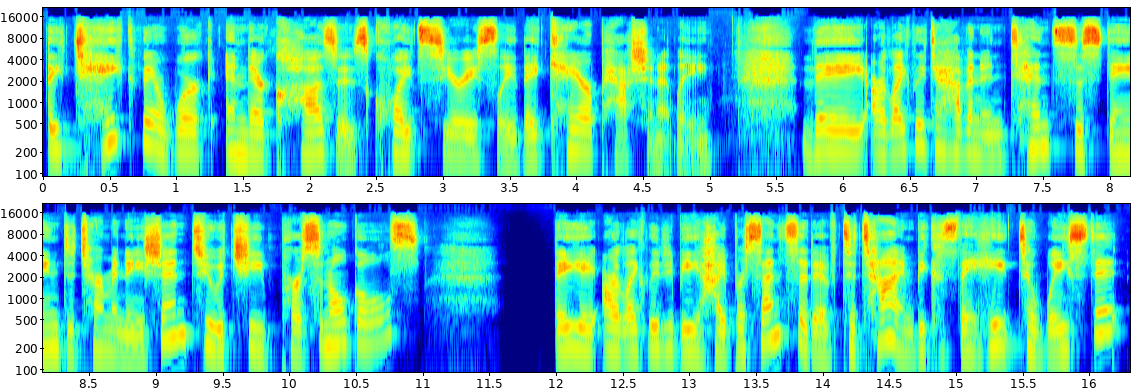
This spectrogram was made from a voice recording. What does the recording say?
They take their work and their causes quite seriously. They care passionately. They are likely to have an intense, sustained determination to achieve personal goals. They are likely to be hypersensitive to time because they hate to waste it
